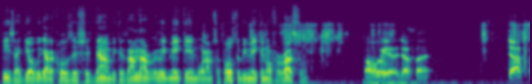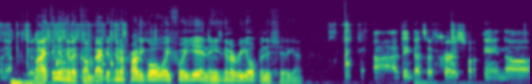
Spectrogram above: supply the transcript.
he's like, yo, we gotta close this shit down because I'm not really making what I'm supposed to be making off of wrestling. Oh yeah, definitely, definitely. But I think it's gonna come back. It's gonna probably go away for a year and then he's gonna reopen this shit again. Uh, I think that's a cursed fucking uh,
